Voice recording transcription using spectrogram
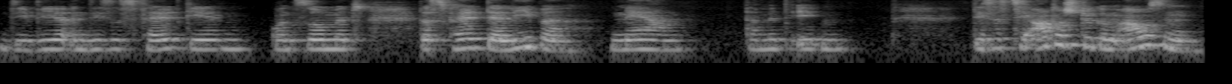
die wir in dieses Feld geben und somit das Feld der Liebe nähern, damit eben dieses Theaterstück im Außen,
